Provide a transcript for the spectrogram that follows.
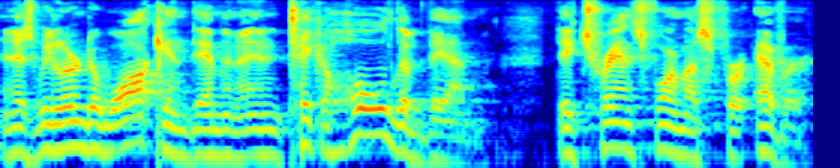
And as we learn to walk in them and, and take a hold of them, they transform us forever.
